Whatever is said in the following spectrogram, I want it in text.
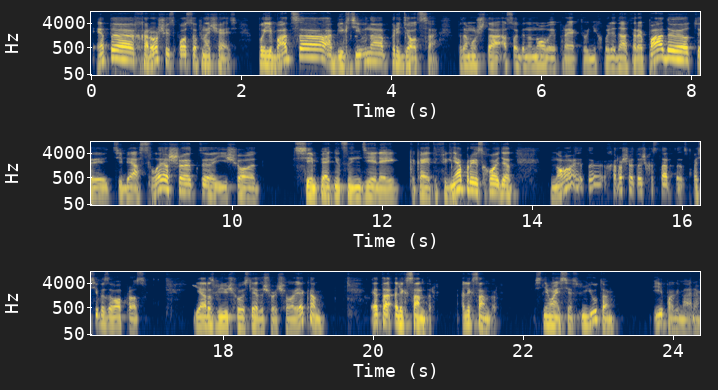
Это хороший способ начать. Поебаться объективно придется, потому что особенно новые проекты, у них валидаторы падают, и тебя слэшат, еще 7 пятниц на неделе, и какая-то фигня происходит. Но это хорошая точка старта. Спасибо за вопрос. Я разбьючиваю следующего человека. Это Александр. Александр, снимайся с мьюта и погнали.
